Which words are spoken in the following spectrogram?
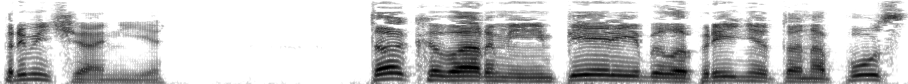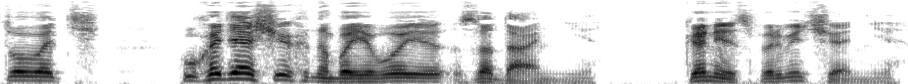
Примечание. Так в армии империи было принято напутствовать уходящих на боевое задание. Конец примечания.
